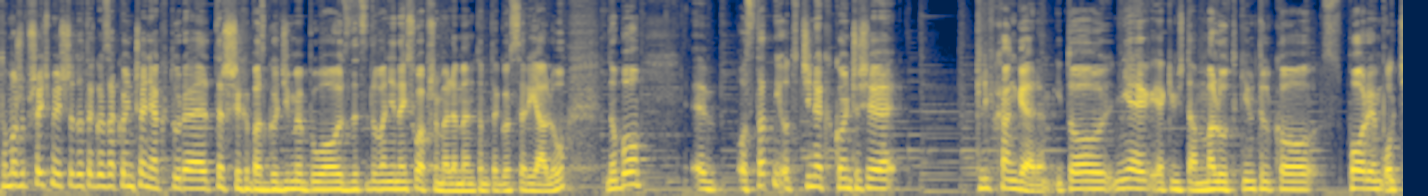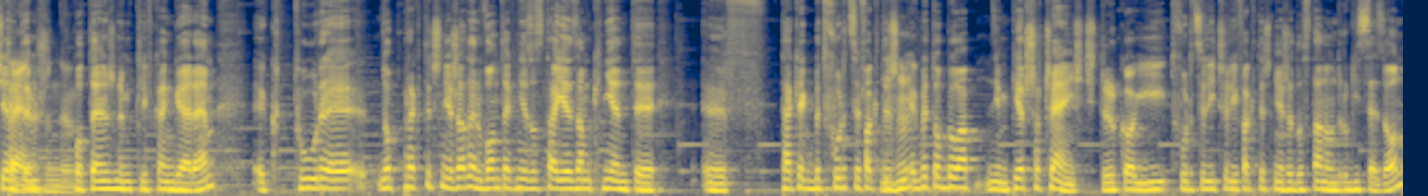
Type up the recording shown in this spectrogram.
to może przejdźmy jeszcze do tego zakończenia, które też się chyba zgodzimy było zdecydowanie najsłabszym elementem tego serialu. No bo y, ostatni odcinek kończy się cliffhangerem i to nie jakimś tam malutkim, tylko sporym, potężnym. uciętym, potężnym cliffhangerem, y, który no praktycznie żaden wątek nie zostaje zamknięty y, tak jakby twórcy faktycznie, mhm. jakby to była nie wiem, pierwsza część tylko i twórcy liczyli faktycznie, że dostaną drugi sezon.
